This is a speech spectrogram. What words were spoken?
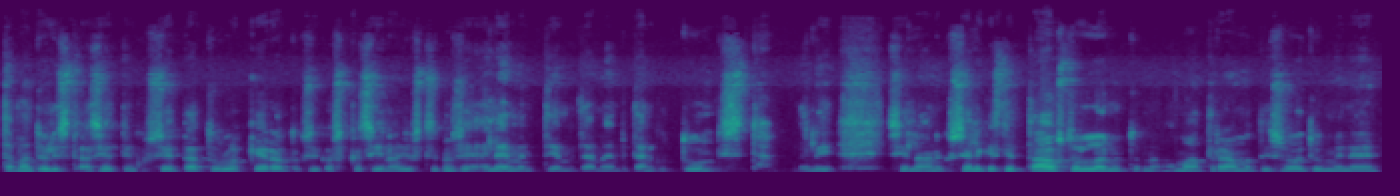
tämän tyyliset asiat niin sieltä tulla kerrotuksi, koska siinä on just sellaisia elementtejä, mitä meidän pitää niin tunnistaa. Eli siellä on niin selkeästi taustalla nyt on oma traumatisoituminen,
